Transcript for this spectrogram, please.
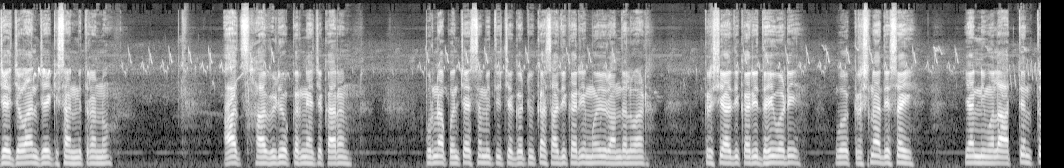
जय जवान जय किसान मित्रांनो. आज हा व्हिडिओ करण्याचे कारण पूर्णा पंचायत समितीचे गट विकास अधिकारी मयूर आंदलवाड कृषी अधिकारी दहिवडे व कृष्णा देसाई यांनी मला अत्यंत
